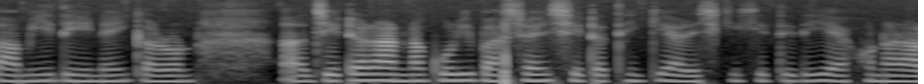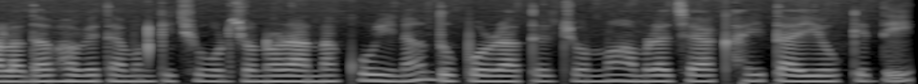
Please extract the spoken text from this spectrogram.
তো আমি দিই নাই কারণ যেটা রান্না করি বাসায় সেটা থেকে আরিশকে খেতে দিই। এখন আর আলাদাভাবে তেমন কিছু ওর জন্য রান্না করি না। দুপুর রাতের জন্য আমরা যা খাই তাই ওকে দিই।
